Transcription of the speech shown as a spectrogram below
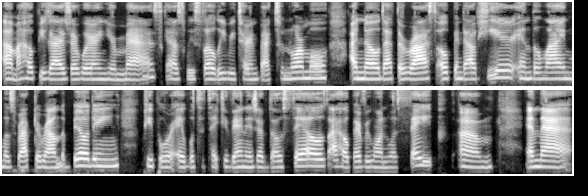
Um, I hope you guys are wearing your mask as we slowly return back to normal. I know that the Ross opened out here and the line was wrapped around the building. People were able to take advantage of those sales. I hope everyone was safe. Um, and that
